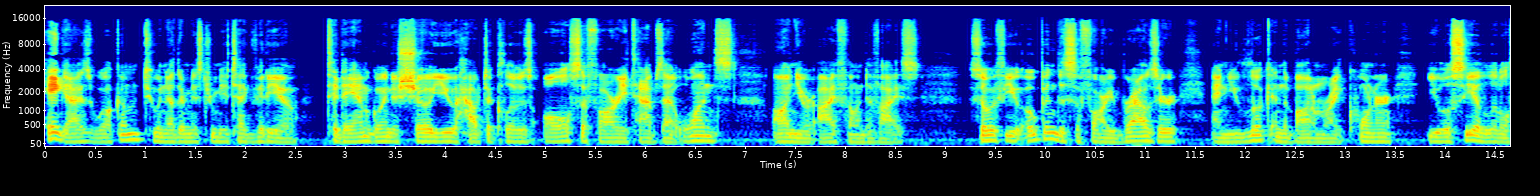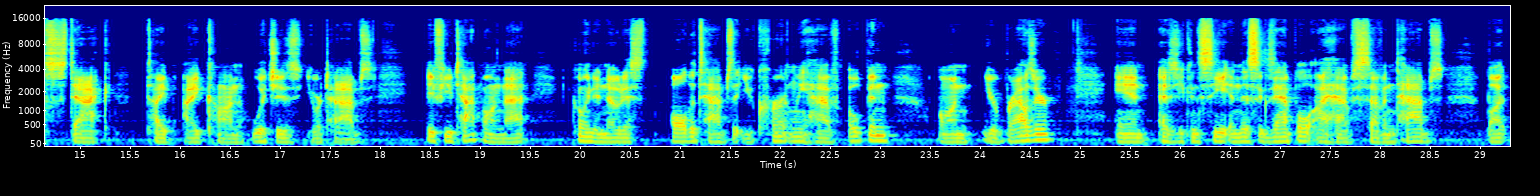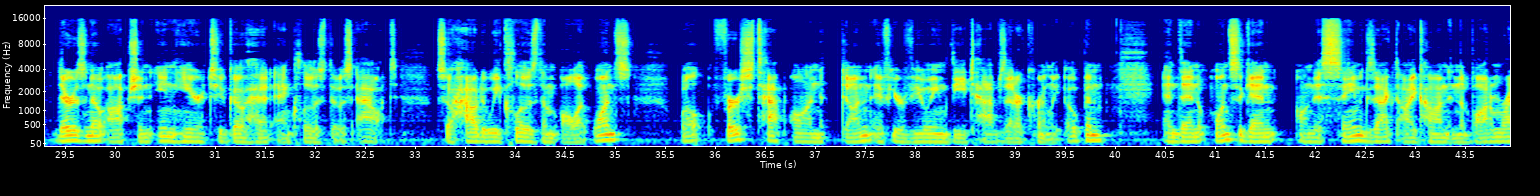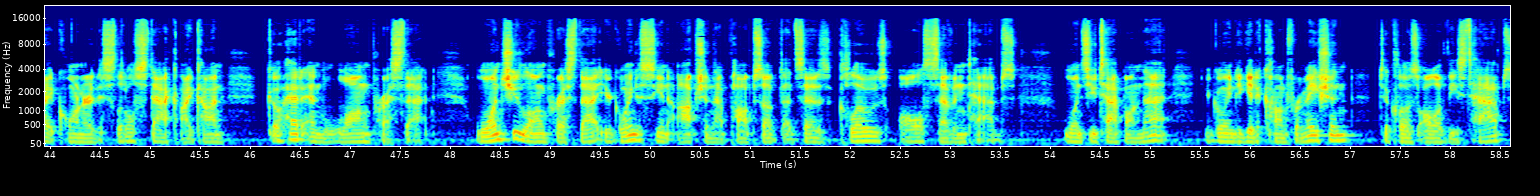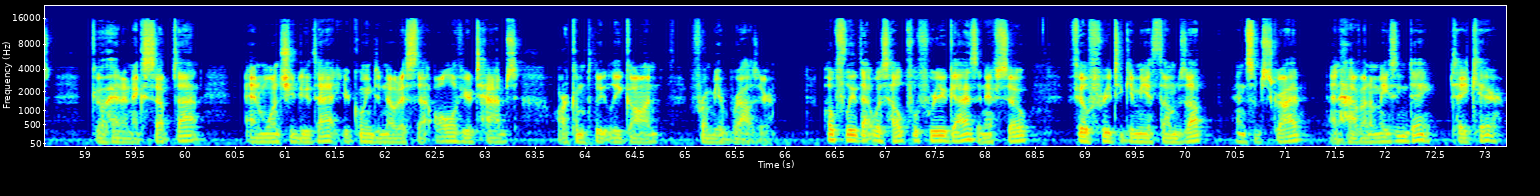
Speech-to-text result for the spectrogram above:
Hey guys, welcome to another Mr. Mew Tech video. Today I'm going to show you how to close all Safari tabs at once on your iPhone device. So if you open the Safari browser and you look in the bottom right corner, you will see a little stack type icon, which is your tabs. If you tap on that, you're going to notice all the tabs that you currently have open on your browser. And as you can see in this example, I have seven tabs but there is no option in here to go ahead and close those out. So how do we close them all at once? Well, first tap on done if you're viewing the tabs that are currently open. And then once again, on this same exact icon in the bottom right corner, this little stack icon, go ahead and long press that. Once you long press that, you're going to see an option that pops up that says close all seven tabs. Once you tap on that, you're going to get a confirmation to close all of these tabs go ahead and accept that. And once you do that, you're going to notice that all of your tabs are completely gone from your browser. Hopefully that was helpful for you guys. And if so, feel free to give me a thumbs up and subscribe and have an amazing day. Take care.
